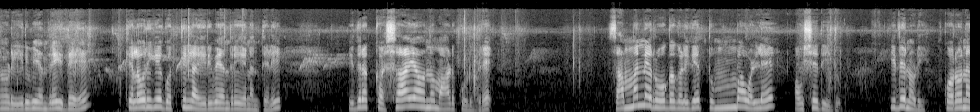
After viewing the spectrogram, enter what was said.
ನೋಡಿ, ಇರುವೆ ಅಂದರೆ ಇದೆ. ಕೆಲವರಿಗೆ ಗೊತ್ತಿಲ್ಲ ಇರುವೆ ಅಂದರೆ ಏನಂತೇಳಿ. ಇದರ ಕಷಾಯವನ್ನು ಮಾಡಿಕೊಡಿದ್ರೆ ಸಾಮಾನ್ಯ ರೋಗಗಳಿಗೆ ತುಂಬ ಒಳ್ಳೆ ಔಷಧಿ ಇದು. ಇದೆ ನೋಡಿ, ಕೊರೋನಾ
